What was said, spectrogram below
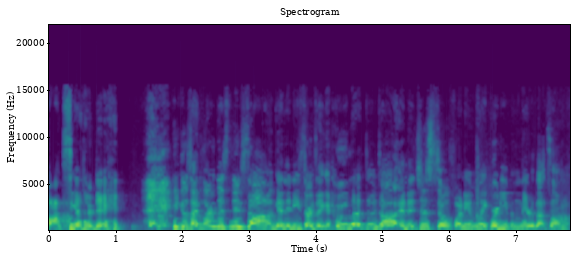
Fox the other day. He goes, I learned this new song, and then he starts singing, "Who let the dog?" And it's just so funny. I'm like, where do you even hear that song?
